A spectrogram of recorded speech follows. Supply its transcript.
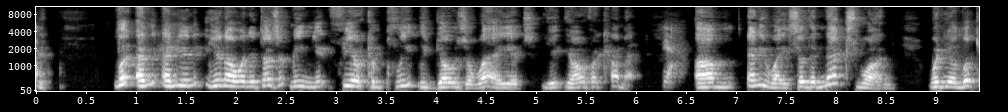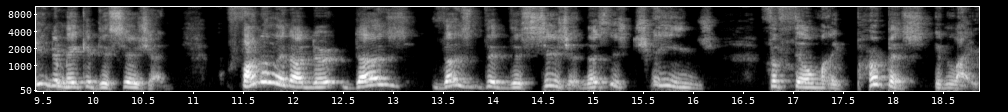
and, and you, you know, and it doesn't mean you, fear completely goes away. It's you, you overcome it. Yeah. Um. Anyway, so the next one, when you're looking to make a decision, funnel it under does does the decision, does this change fulfill my purpose in life?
